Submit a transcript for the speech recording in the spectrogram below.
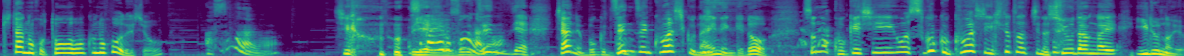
北の方、東北の方でしょ？あ、そうなの？違うの。いやいや、僕全然、ちゃうねん。僕全然詳しくないねんけど、そのこけしをすごく詳しい人たちの集団がいるのよ。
